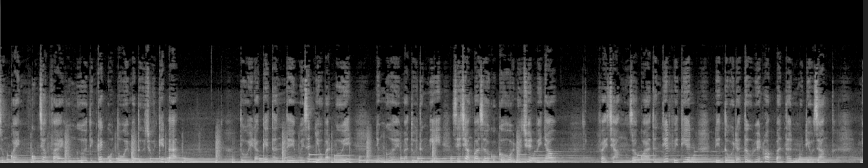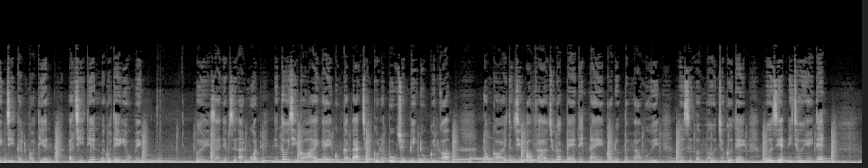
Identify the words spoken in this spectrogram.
xung quanh cũng chẳng phải không ngưa tính cách của tôi mà từ chối kết bạn. Tôi đã kết thân thêm với rất nhiều bạn mới. Những người mà tôi từng nghĩ sẽ chẳng bao giờ có cơ hội nói chuyện với nhau. Phải chăng do quá thân thiết với thiên nên tôi đã tự huyễn hoặc bản thân một điều rằng mình chỉ cần có thiên và chỉ thiên mới có thể hiểu mình. Bởi gia nhập dự án muộn nên tôi chỉ có hai ngày cùng các bạn trong câu lạc bộ chuẩn bị đủ quyên góp, đóng gói từng chiếc áo phao cho các bé tết này có được tấm áo mới vừa giữ ấm hơn cho cơ thể vừa diện đi chơi ngày tết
